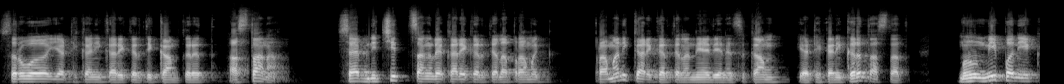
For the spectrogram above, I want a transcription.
सर्व या ठिकाणी कार्यकर्ते काम करत असताना साहेब निश्चित चांगल्या कार्यकर्त्याला प्रामाणिक प्रामाणिक कार्यकर्त्याला न्याय देण्याचं काम या ठिकाणी करत असतात. म्हणून मी पण एक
